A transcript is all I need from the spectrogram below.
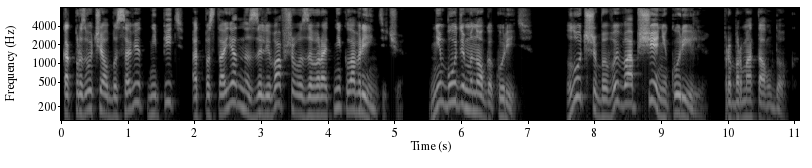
как прозвучал бы совет не пить от постоянно заливавшего за воротник Лаврентича. Не будем много курить. Лучше бы вы вообще не курили, пробормотал док.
